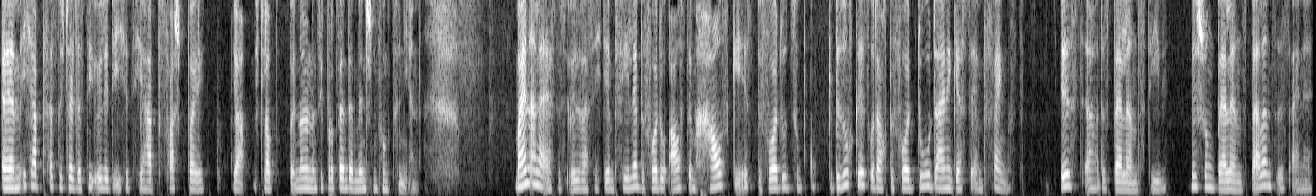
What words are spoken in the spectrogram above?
Ähm, ich habe festgestellt, dass die Öle, die ich jetzt hier habe, fast bei, ja, ich glaube, bei 99 Prozent der Menschen funktionieren. Mein allererstes Öl, was ich dir empfehle, bevor du aus dem Haus gehst, bevor du zu Besuch gehst oder auch bevor du deine Gäste empfängst, ist äh, das Balance, die Mischung Balance. Balance ist eine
